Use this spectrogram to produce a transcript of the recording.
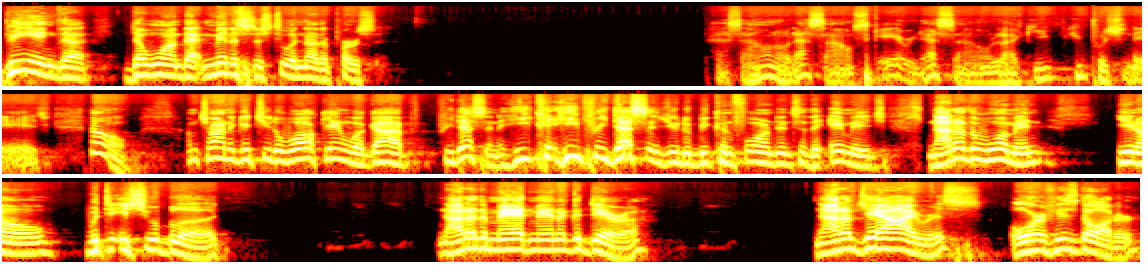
being the, the one that ministers to another person. Pastor, I don't know. That sounds scary. That sounds like you you pushing the edge. No, I'm trying to get you to walk in what God predestined. He he predestined you to be conformed into the image, not of the woman, you know, with the issue of blood, not of the madman of Gadara, not of Jairus or of his daughter,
